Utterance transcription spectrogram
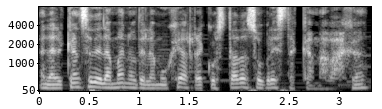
al alcance de la mano de la mujer recostada sobre esta cama baja,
